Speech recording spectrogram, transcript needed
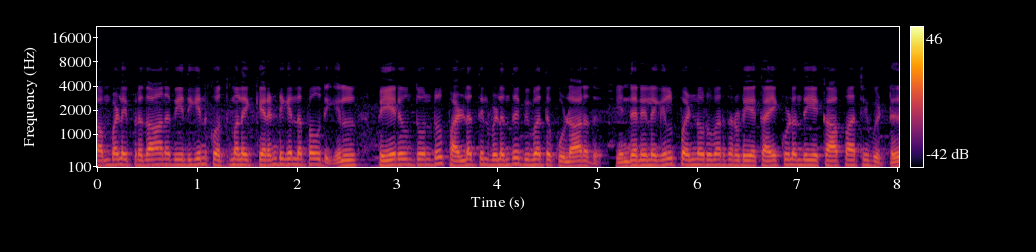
கம்பளை பிரதான வீதியின் கொத்மலை கிரண்டியல்ல பகுதியில் பேருந்தொன்று பள்ளத்தில் விழுந்து விபத்துக்குள்ளானது. இந்த நிலையில் பெண்ணொருவர் தன்னுடைய கைக்குழந்தையை காப்பாற்றிவிட்டு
